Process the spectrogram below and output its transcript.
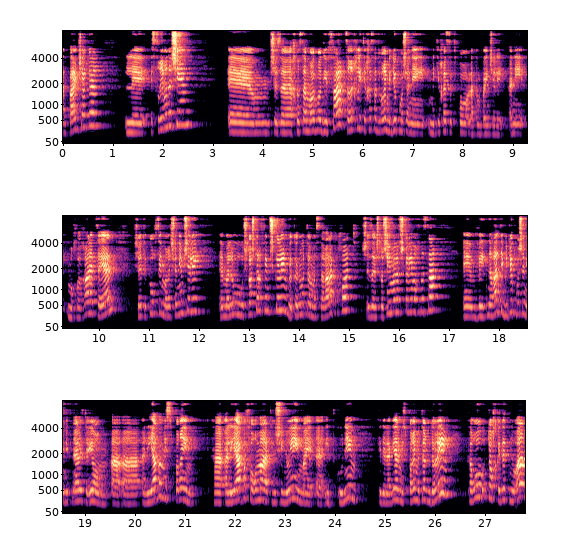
2,000 שקל ל-20 אנשים אמ, שזה הכנסה מאוד מאוד יפה. צריך להתייחס לדברים בדיוק כמו שאני מתייחסת פה לקמפיין שלי. אני מוכרחה לציין שאת הקורסים הראשונים שלי הם עלו 3,000 שקלים וקנו אותם עשרה לקוחות שזה 30 אלף שקלים הכנסה. אמ, והתנהלתי בדיוק כמו שאני מתנהלת היום. העלייה במספרים העלייה בפורמט השינויים העדכונים כדי להגיע למספרים יותר גדולים קרו תוך כדי תנועה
